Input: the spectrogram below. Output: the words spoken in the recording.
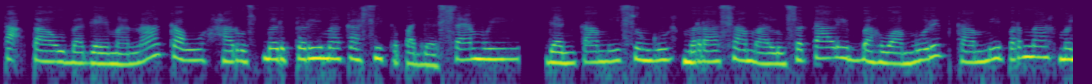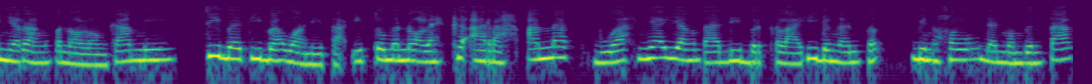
Tak tahu bagaimana kau harus berterima kasih kepada Samwi, dan kami sungguh merasa malu sekali bahwa murid kami pernah menyerang penolong kami. Tiba-tiba wanita itu menoleh ke arah anak buahnya yang tadi berkelahi dengan Pek Bin Ho dan membentak,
